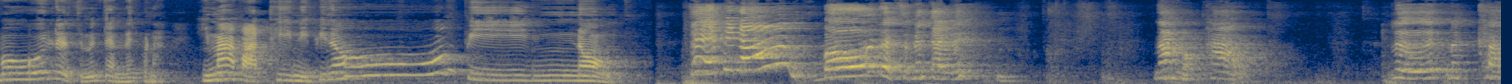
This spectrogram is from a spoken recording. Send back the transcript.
โบยเลือดจะมันจันเลยคนนะหิมาบาดทีนี่พี่น้องพี่น้องแต่พี่น้องโบยเลือดจะมันจันเลยน้ำหมะพร้าวเลิศนะคะ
